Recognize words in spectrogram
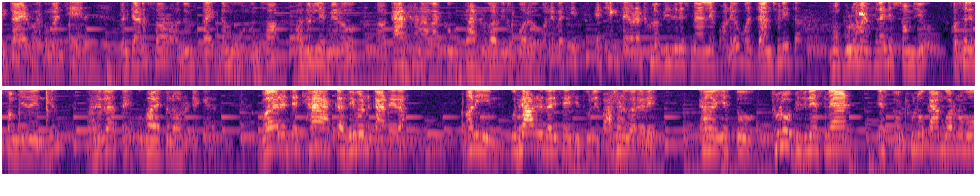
रिटायर्ड भएको मान्छे होइन। अनि त्यहाँबाट सर हजुर त एकदम हुनुहुन्छ हजुरले मेरो कारखानालाई उद्घाटन गरिदिनु पर्यो भनेपछि ए ठिक छ एउटा ठुलो बिजनेसम्यानले भन्यो म जान्छु नि त। म बुढो मान्छेलाई नै सम्झियो कसैले सम्झिँदैन थियो भनेर चाहिँ गएछ लौरो टेकेर गएर चाहिँ ठ्याक्क रिबन काटेर अनि उद्घाटन गरिसकेपछि उसले भाषण गर्यो अरे यस्तो ठुलो बिजनेसम्यान यस्तो ठुलो काम गर्नुभयो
